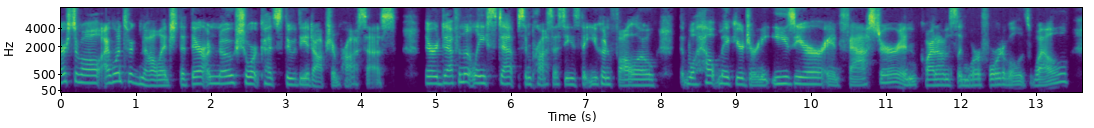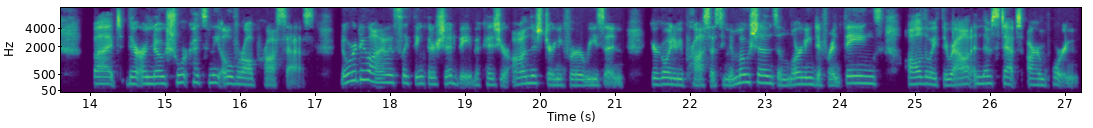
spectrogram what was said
First of all, I want to acknowledge that there are no shortcuts through the adoption process. There are definitely steps and processes that you can follow that will help make your journey easier and faster and quite honestly more affordable as well. But there are no shortcuts in the overall process, nor do I honestly think there should be because you're on this journey for a reason. You're going to be processing emotions and learning different things all the way throughout, and those steps are important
